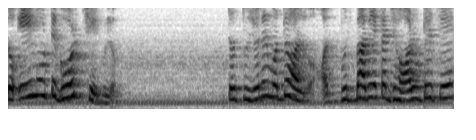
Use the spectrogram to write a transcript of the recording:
তো এই মুহূর্তে ঘটছে এগুলো। তো দুজনের মধ্যে অদ্ভুতভাবে একটা ঝড় উঠেছে।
